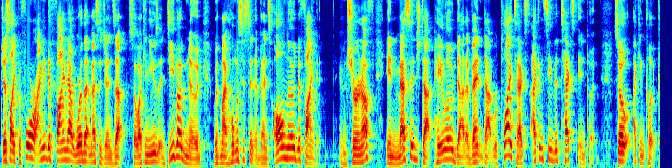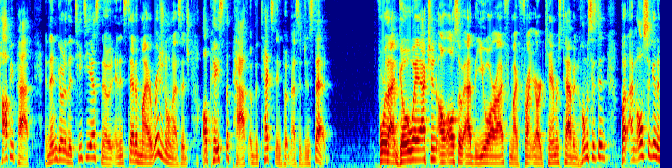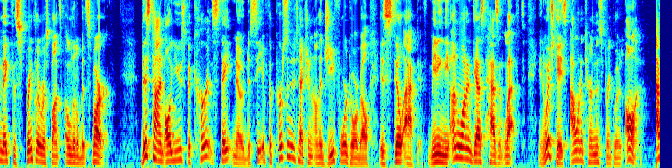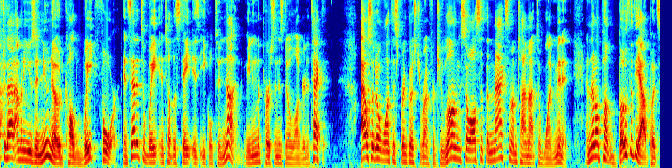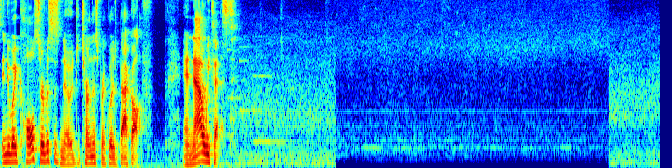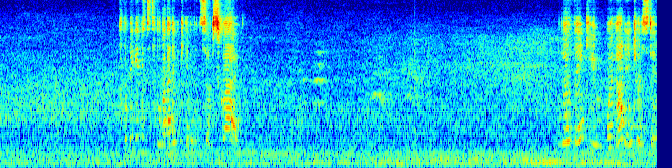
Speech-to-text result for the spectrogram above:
Just like before, I need to find out where that message ends up, so I can use a debug node with my Home Assistant Events All node to find it. And sure enough, in message.payload.event.reply text, I can see the text input. So I can click copy path and then go to the TTS node and instead of my original message, I'll paste the path of the text input message instead. For that go away action, I'll also add the URI for my front yard cameras tab in Home Assistant, but I'm also gonna make the sprinkler response a little bit smarter. This time, I'll use the current state node to see if the person detection on the G4 doorbell is still active, meaning the unwanted guest hasn't left, in which case I want to turn the sprinklers on. After that, I'm going to use a new node called wait for and set it to wait until the state is equal to none, meaning the person is no longer detected. I also don't want the sprinklers to run for too long, so I'll set the maximum timeout to one minute, and then I'll pump both of the outputs into a call services node to turn the sprinklers back off. And now we test. Please like and subscribe. No thank you, we're not interested.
